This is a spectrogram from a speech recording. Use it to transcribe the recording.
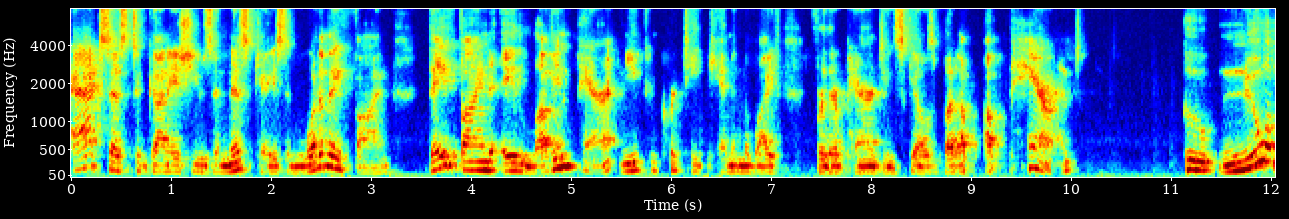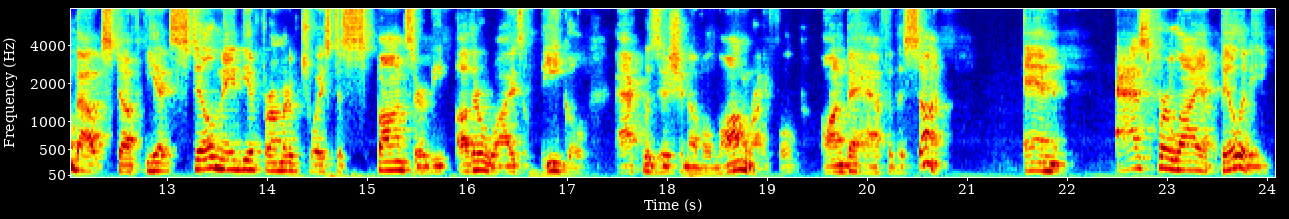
access to gun issues in this case. And what do they find? They find a loving parent, and you can critique him and the wife for their parenting skills, but a, a parent who knew about stuff yet still made the affirmative choice to sponsor the otherwise legal acquisition of a long rifle on behalf of the son. And as for liability,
